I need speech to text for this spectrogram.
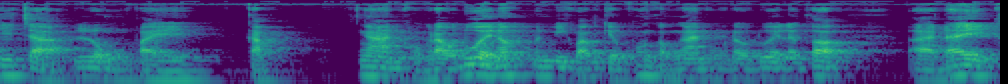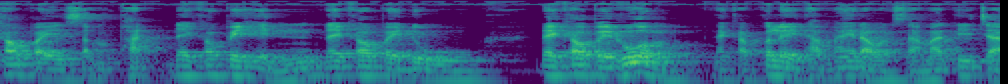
ที่จะลงไปกับงานของเราด้วยเนาะมันมีความเกี่ยวข้องกับงานของเราด้วย แล้วก็ได้เข้าไปสัมผัส ได้เข้าไปเห็น ได้เข้าไปดู ได้เข้าไปร่วมนะครับ ก็เลยทำให้เราสามารถที่จะ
